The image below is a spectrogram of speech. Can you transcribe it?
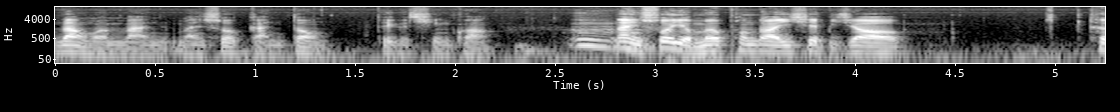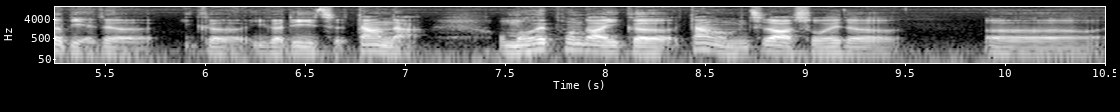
让我蛮蛮受感动的一个情况。嗯，那你说有没有碰到一些比较？特别的一个一个例子，当然我们会碰到一个，当然我们知道所谓的呃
